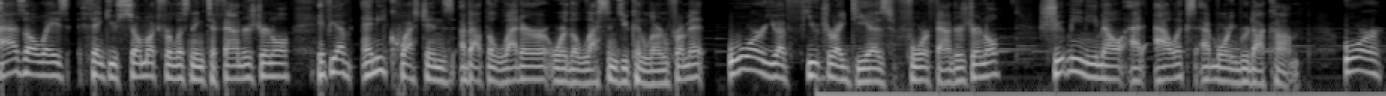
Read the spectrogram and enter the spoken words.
As always, thank you so much for listening to Founders Journal. If you have any questions about the letter or the lessons you can learn from it, or you have future ideas for Founders Journal, shoot me an email at alex at morningbrew.com. Or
